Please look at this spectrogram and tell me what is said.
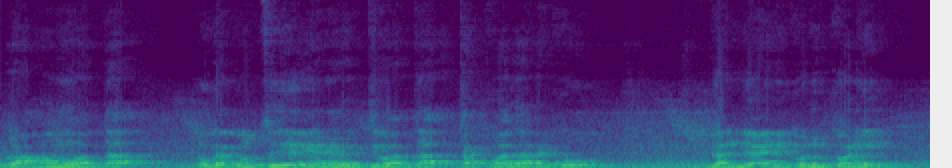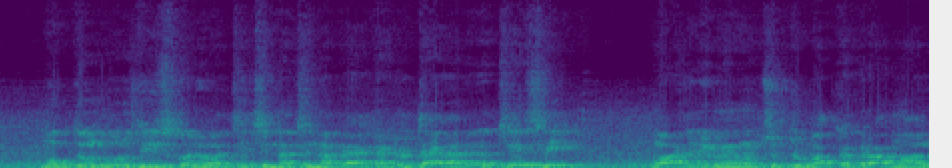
గ్రామం వద్ద ఒక గుర్తు తెలియని వ్యక్తి వద్ద తక్కువ ధరకు గంజాయిని కొనుక్కొని ముగ్గుంపూలు తీసుకొని వచ్చి చిన్న చిన్న ప్యాకెట్లు తయారు చేసి వాటిని మేము చుట్టుపక్కల గ్రామాల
